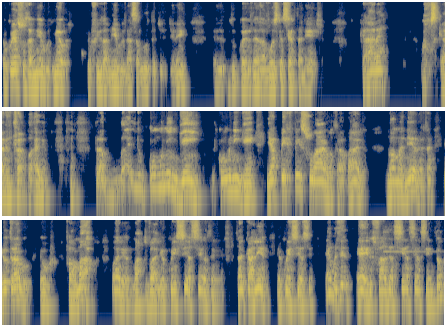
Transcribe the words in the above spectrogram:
eu conheço os amigos meus, eu fiz amigos nessa luta de direito, eh, da música sertaneja. Cara, os caras trabalham, trabalham como ninguém, como ninguém, e aperfeiçoaram o trabalho de uma maneira. Tá? Eu trago, eu falo, Marco, olha, Marco Vale, eu conheci assim, assim, sabe, Carlinhos, eu conheci assim. É, mas ele, é, eles fazem assim, assim, assim. Então,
